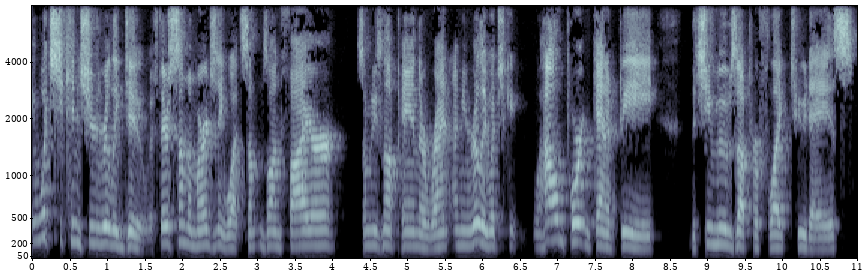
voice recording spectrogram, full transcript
What she, can she really do? If there's some emergency, what, something's on fire, Somebody's not paying their rent. I mean, really, which how important can it be that she moves up her flight two days?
